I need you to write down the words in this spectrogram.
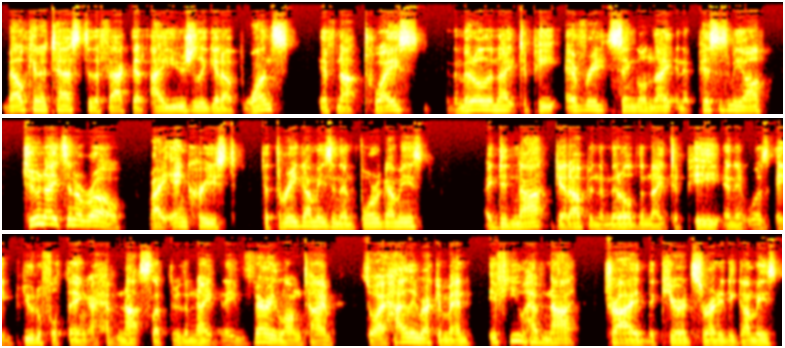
Mel can attest to the fact that I usually get up once, if not twice, in the middle of the night to pee every single night. And it pisses me off. Two nights in a row where I increased to three gummies and then four gummies. I did not get up in the middle of the night to pee, and it was a beautiful thing. I have not slept through the night in a very long time. So I highly recommend if you have not tried the cured Serenity gummies,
